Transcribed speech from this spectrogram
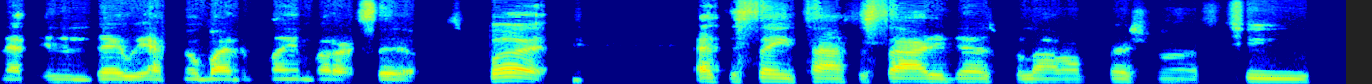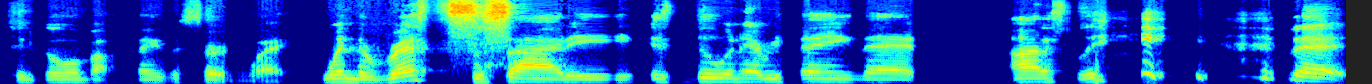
And at the end of the day, we have nobody to blame but ourselves. But at the same time, society does put a lot of pressure on us to to go about things a certain way. When the rest of society is doing everything that, honestly, that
